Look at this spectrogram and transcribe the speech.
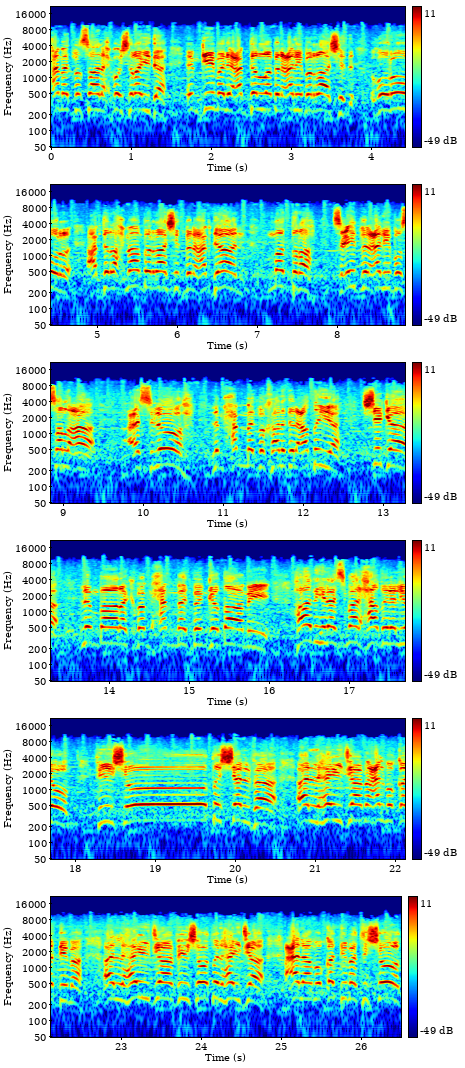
حمد بن صالح بوشريدة مقيمة لعبد الله بن علي بن راشد غرور عبد الرحمن بن راشد بن عبدان مطرة سعيد بن علي بو صلعة عسلوح لمحمد بن خالد العطية. شقا لمبارك بن محمد بن قطامي. هذه الأسماء الحاضرة اليوم في شوط الشلفة. الهيجة مع المقدمة. الهيجة في شوط الهيجة. على مقدمة الشوط.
